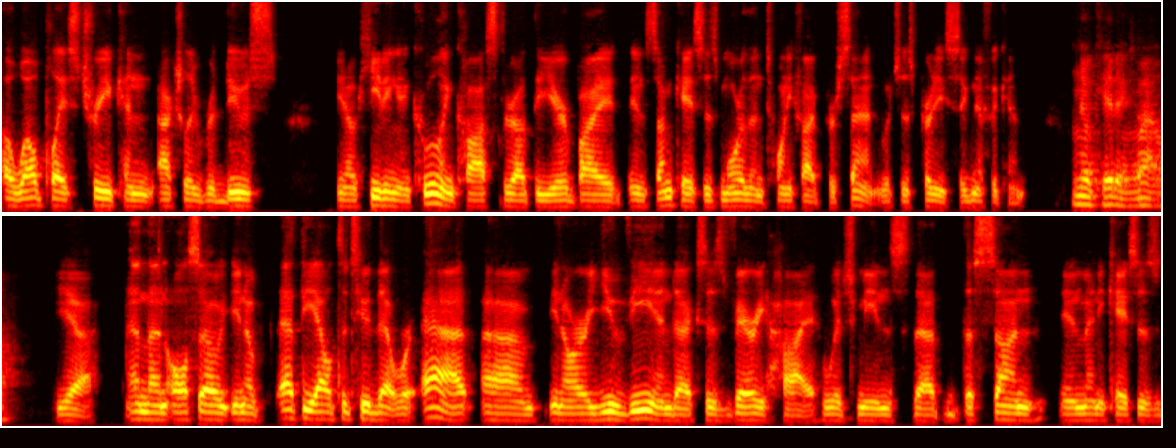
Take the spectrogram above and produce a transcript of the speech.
a well placed tree can actually reduce you know heating and cooling costs throughout the year by in some cases more than 25% which is pretty significant. No kidding. Wow. yeah. And then also you know at the altitude that we're at um, you know our uv index is very high which means that the sun in many cases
